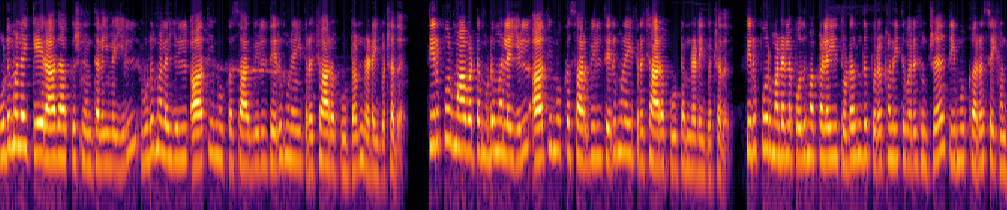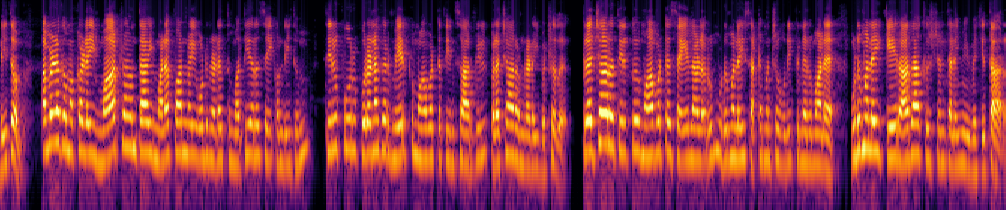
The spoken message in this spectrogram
உடுமலை கே. ராதாகிருஷ்ணன் தலைமையில் உடுமலையில் அதிமுக சார்பில் தெருமுனை பிரச்சார கூட்டம் நடைபெற்றது. திருப்பூர் மாவட்டம் உடுமலையில் அதிமுக சார்பில் தெருமுனை பிரச்சார கூட்டம் நடைபெற்றது. திருப்பூர் மண்டல பொதுமக்களை தொடர்ந்து புறக்கணித்து வருகின்ற திமுக அரசை கண்டித்தும் தமிழக மக்களை மாற்றாந்தாய் மனப்பான்மையோடு நடத்தும் மத்திய அரசை கண்டித்தும் திருப்பூர் புறநகர் மேற்கு மாவட்டத்தின் சார்பில் பிரச்சாரம் நடைபெற்றது. பிரச்சாரத்திற்கு மாவட்ட செயலாளரும் உடுமலை சட்டமன்ற உறுப்பினருமான உடுமலை கே. ராதாகிருஷ்ணன் தலைமை வகித்தார்.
